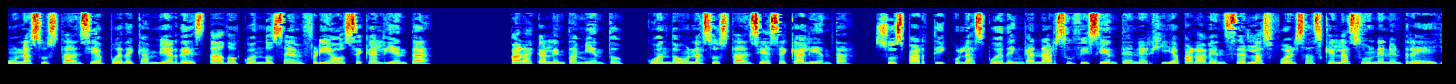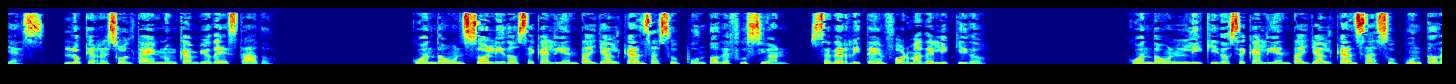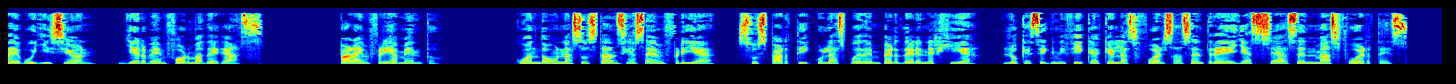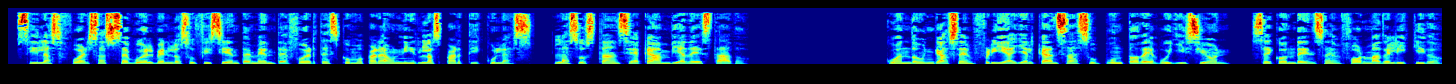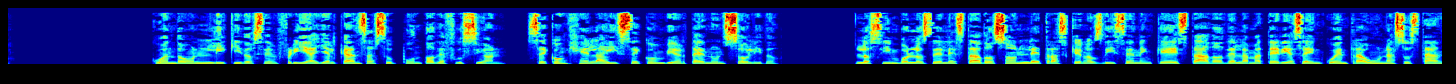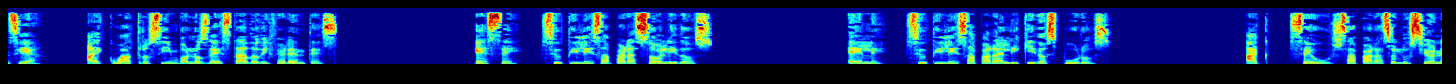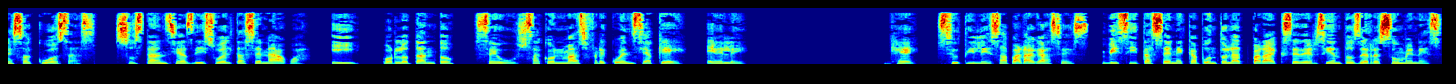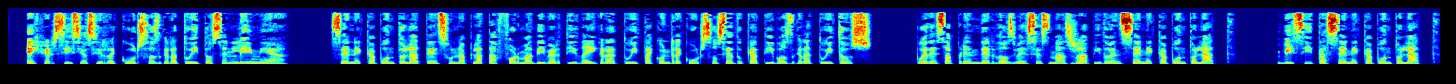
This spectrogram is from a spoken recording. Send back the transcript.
Una sustancia puede cambiar de estado cuando se enfría o se calienta. Para calentamiento, cuando una sustancia se calienta, sus partículas pueden ganar suficiente energía para vencer las fuerzas que las unen entre ellas, lo que resulta en un cambio de estado. Cuando un sólido se calienta y alcanza su punto de fusión, se derrite en forma de líquido. Cuando un líquido se calienta y alcanza su punto de ebullición, hierve en forma de gas. Para enfriamiento. Cuando una sustancia se enfría, sus partículas pueden perder energía, lo que significa que las fuerzas entre ellas se hacen más fuertes. Si las fuerzas se vuelven lo suficientemente fuertes como para unir las partículas, la sustancia cambia de estado. Cuando un gas se enfría y alcanza su punto de ebullición, se condensa en forma de líquido. Cuando un líquido se enfría y alcanza su punto de fusión, se congela y se convierte en un sólido. Los símbolos del estado son letras que nos dicen en qué estado de la materia se encuentra una sustancia. Hay cuatro símbolos de estado diferentes. S. Se utiliza para sólidos. L. Se utiliza para líquidos puros. AC. Se usa para soluciones acuosas, sustancias disueltas en agua, y, por lo tanto, se usa con más frecuencia que L. G. Se utiliza para gases. Visita Seneca.lat para acceder cientos de resúmenes, ejercicios y recursos gratuitos en línea. Seneca.lat es una plataforma divertida y gratuita con recursos educativos gratuitos. Puedes aprender dos veces más rápido en Seneca.lat. Visita Seneca.lat.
